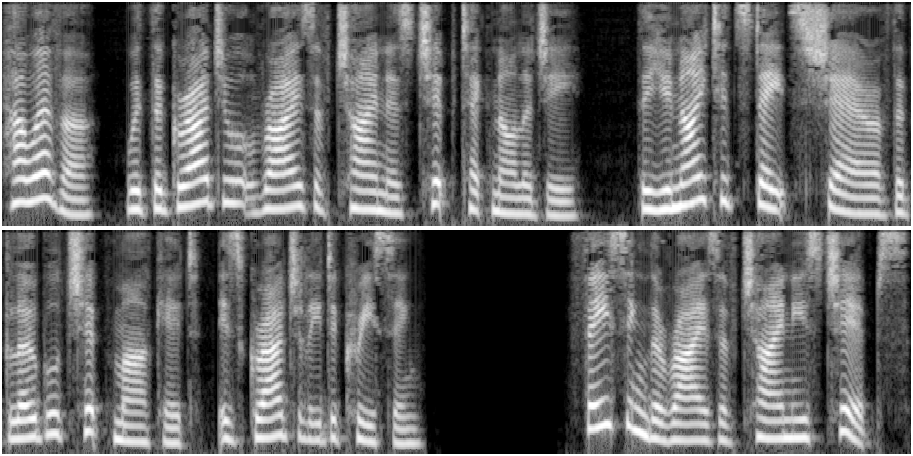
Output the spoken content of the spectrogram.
However, with the gradual rise of China's chip technology, the United States' share of the global chip market is gradually decreasing. Facing the rise of Chinese chips,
